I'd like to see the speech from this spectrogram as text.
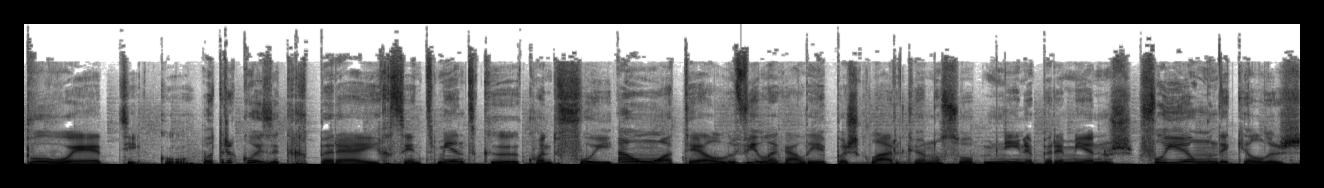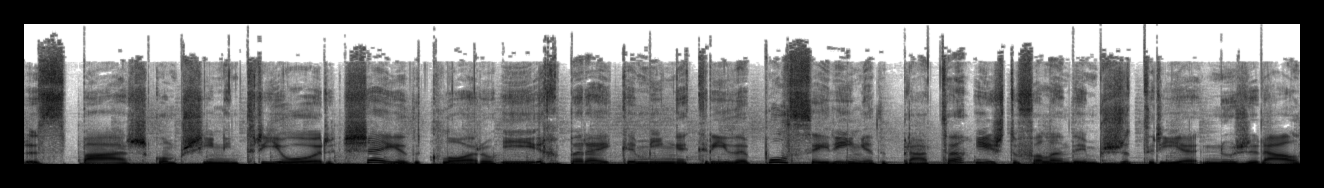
poético! Outra coisa que reparei recentemente que quando fui fui a um hotel Vila Galé, pois claro que eu não sou menina para menos, fui a um daqueles spas com piscina interior, cheia de cloro, e reparei que a minha querida pulseirinha de prata, isto falando em bijuteria no geral,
